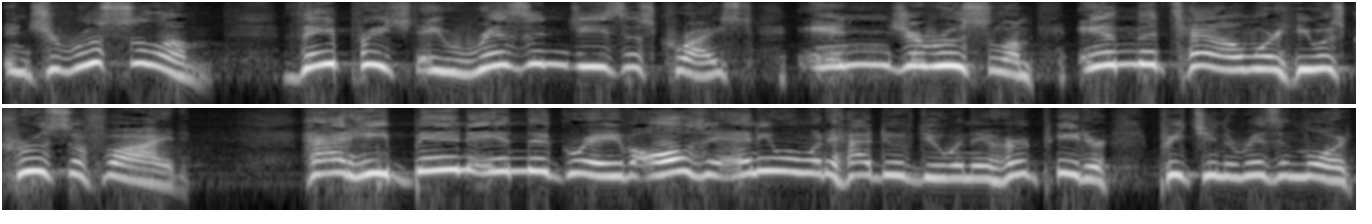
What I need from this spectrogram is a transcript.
In Jerusalem. They preached a risen Jesus Christ in Jerusalem, in the town where he was crucified. Had he been in the grave, all anyone would have had to have do when they heard Peter preaching the risen Lord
